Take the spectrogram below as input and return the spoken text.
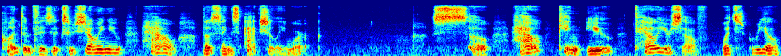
quantum physics who's showing you how those things actually work. So how can you tell yourself what's real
